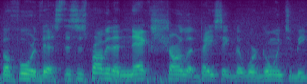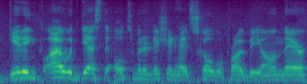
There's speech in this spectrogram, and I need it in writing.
before this. This is probably the next Charlotte Basic that we're going to be getting. I would guess the Ultimate Edition head sculpt will probably be on there,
